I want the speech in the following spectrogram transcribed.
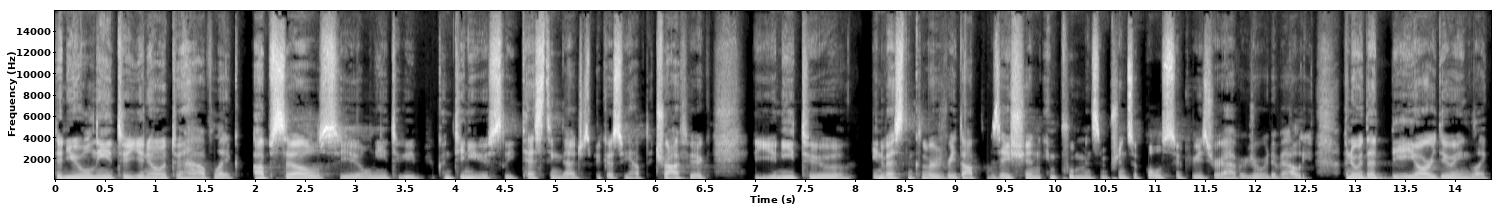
then you will need to, you know, to have like upsells. You'll need to be continuously testing that just because you have the traffic. You need to invest in conversion rate optimization, improvements in principles to increase your average order value. I know that they are doing like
